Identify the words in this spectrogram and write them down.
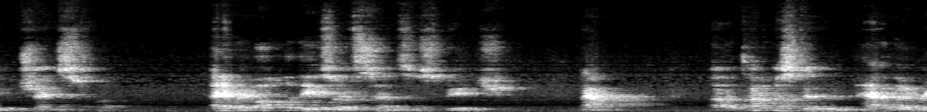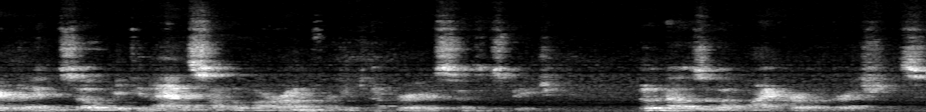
you jinx them. Anyway, all of these are sins of speech. Now, Uh, Thomas didn't have everything, so we can add some of our own for contemporary sense of speech. Who knows about microaggressions?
